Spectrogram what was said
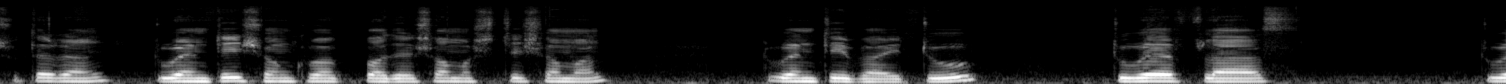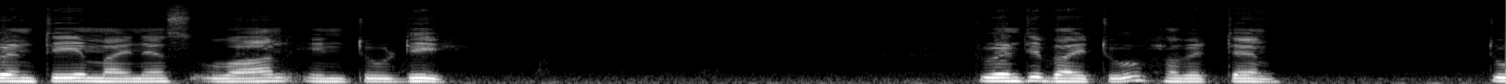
সুতরাং টোয়েন্টি সংখ্যক পদের সমষ্টি সমান twenty by two two A plus twenty minus one into D twenty by two হবে ten two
